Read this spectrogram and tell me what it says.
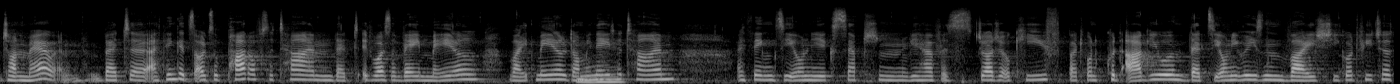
John Marin. But uh, I think it's also part of the time that it was a very male, white male dominated mm-hmm. time. I think the only exception we have is Georgia O'Keeffe, but one could argue that the only reason why she got featured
